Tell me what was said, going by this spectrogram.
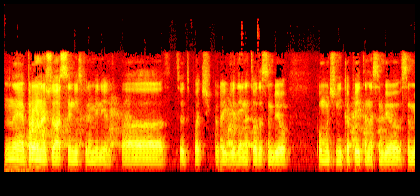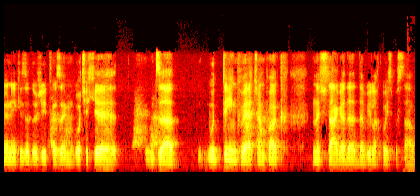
Ne, prav naš glas se ni spremenil. Uh, tudi pač prej, glede na to, da sem bil pomočnik kapetana, sem, bil, sem imel neki zadožitve, zdaj mogoče jih je za v tenk več, ampak nič takega, da, da bi lahko izpostavil.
